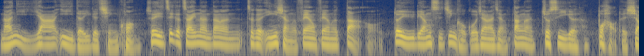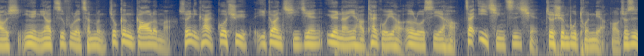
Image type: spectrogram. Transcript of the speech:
难以压抑的一个情况。所以这个灾难当然这个影响了非常非常的大哦。对于粮食进口国家来讲，当然就是一个不好的消息，因为你要支付的成本就更高了嘛。所以你看，过去一段期间，越南也好，泰国也好，俄罗斯也好，在疫情之前就宣布囤粮哦，就是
